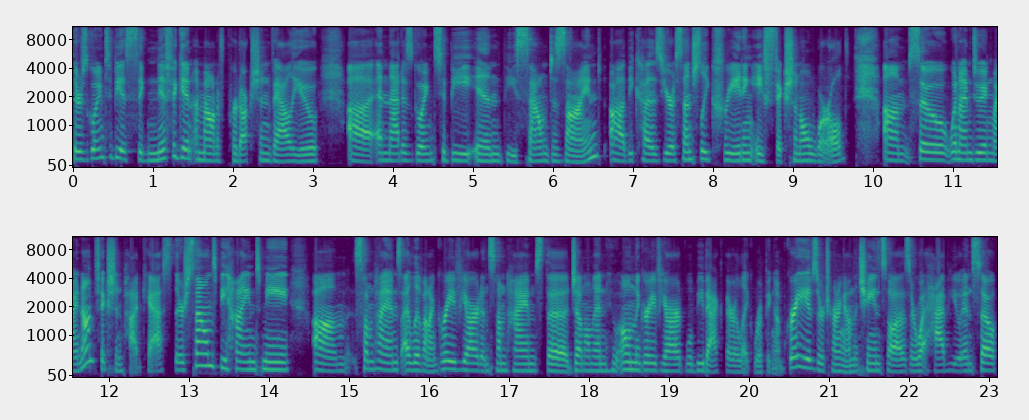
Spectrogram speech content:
There's going to be a significant amount of production value, uh, and that is going to be in the sound design uh, because you're essentially creating a fictional world. Um, when I'm doing my nonfiction podcast, there's sounds behind me. Um, sometimes sometimes I live on a graveyard, and sometimes the gentlemen who own the graveyard will be back there like ripping up graves or turning on the chainsaws or what have you. And so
